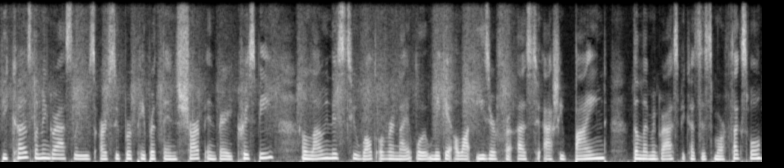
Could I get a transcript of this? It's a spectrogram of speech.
Because lemongrass leaves are super paper thin, sharp, and very crispy, allowing this to wilt overnight will make it a lot easier for us to actually bind the lemongrass because it's more flexible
